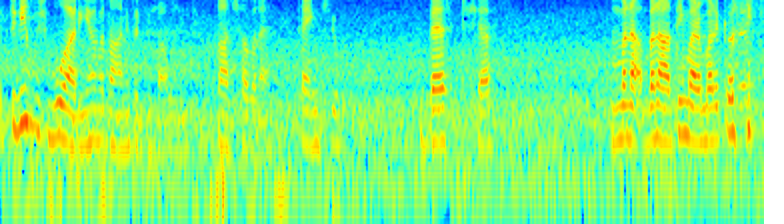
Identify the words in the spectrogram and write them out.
इतनी खुशबू आ रही है मैं बता नहीं सकती सालों से। इतना अच्छा बना है थैंक यू बेस्ट शेफ़ बना बनाती मर मर के। वक्त।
